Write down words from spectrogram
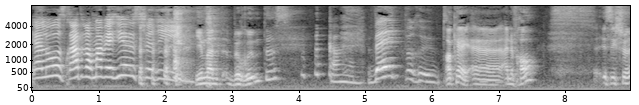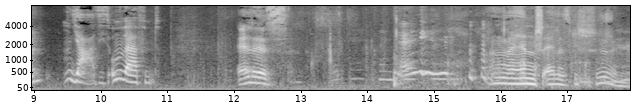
Ja, los, rate doch mal, wer hier ist, Cherie. Jemand Berühmtes? Komm hier. Weltberühmt. Okay, äh, eine Frau? Ist sie schön? Ja, sie ist umwerfend. Alice. Mensch, Alice, wie schön.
